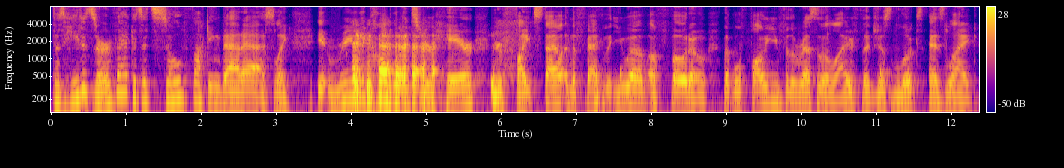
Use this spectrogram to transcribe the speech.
does he deserve that? Because it's so fucking badass. Like, it really complements your hair, your fight style, and the fact that you have a photo that will follow you for the rest of the life that just looks as like,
